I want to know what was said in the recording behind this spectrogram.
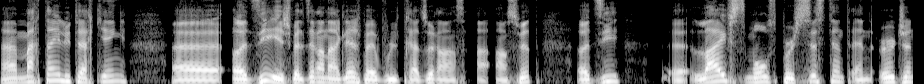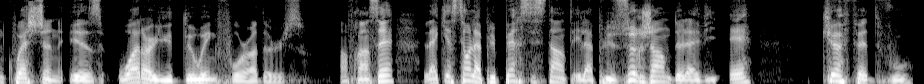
Hein, Martin Luther King euh, a dit, et je vais le dire en anglais, je vais vous le traduire ensuite, a dit euh, Life's most persistent and urgent question is What are you doing for others? En français, la question la plus persistante et la plus urgente de la vie est Que faites-vous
